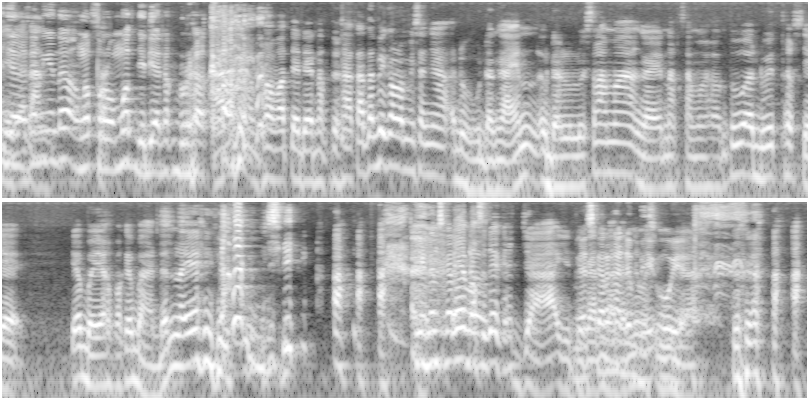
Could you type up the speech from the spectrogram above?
aja kan san- kita nge-promote jadi anak durhaka. Selamat jadi anak durhaka tapi kalau misalnya aduh udah nggak en udah lulus lama nggak enak sama orang tua duit terus ya ya bayar pakai badan lah ya Anjing. ya kan sekarang eh ada- maksudnya kerja gitu Ya, kan sekarang ada muda. ya.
